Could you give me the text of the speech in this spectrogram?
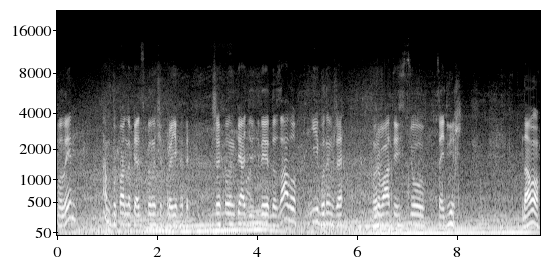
хвилин. Там буквально 5 хвилиночок проїхати. Ще хвилин 5 йти до залу і будемо вже вриватись цю цей двіж. Да, Вов?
